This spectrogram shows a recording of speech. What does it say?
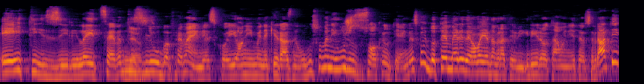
80s ili late 70s yes. ljubav prema Engleskoj i oni imaju neke razne uspomene i užasno su okrenuti Engleskoj, do te mere da je ovaj jedan brat emigrirao tamo i nije teo da se vrati,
